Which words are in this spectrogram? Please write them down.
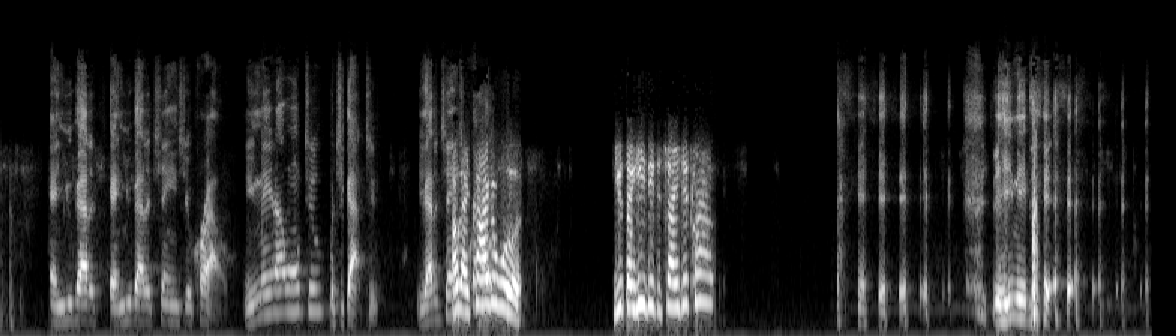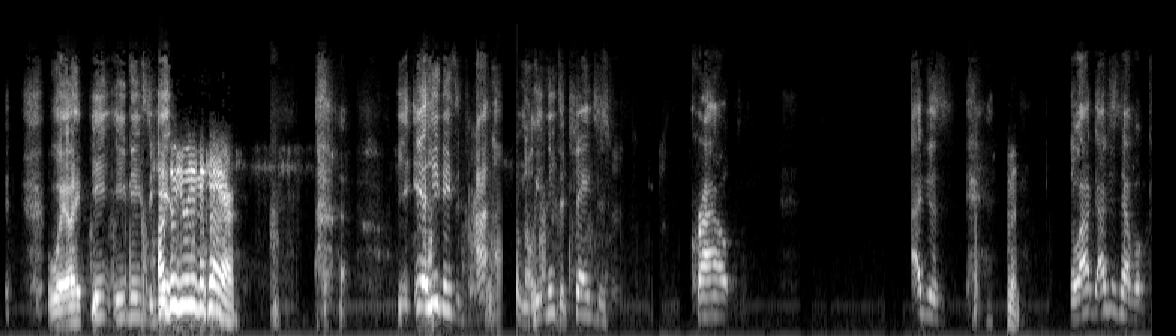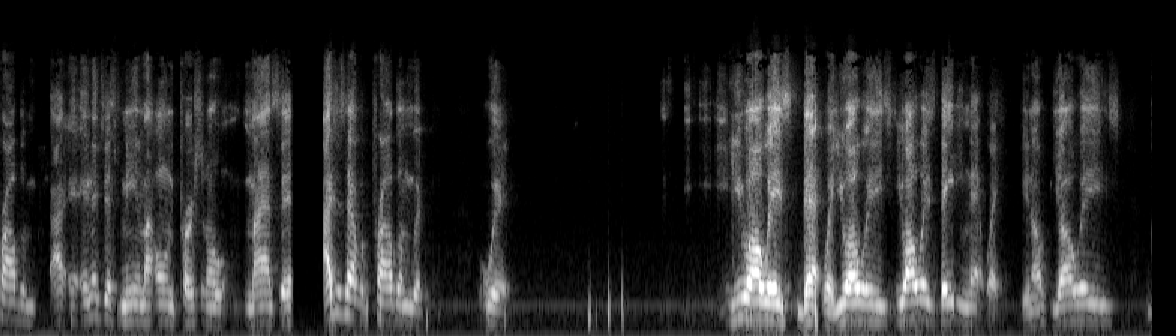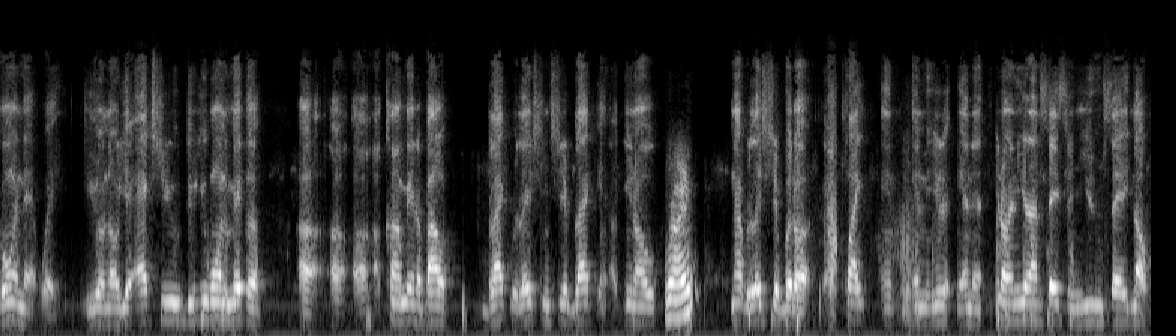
And you got to and you got to change your crowd. You may not want to, but you got to. You got to change. Okay. Tiger Woods. You think he need to change his crowd? he needs. well, he he needs to Or do you even care? yeah, he needs to. I, I don't know. He needs to change his crowd. I just. So I, I just have a problem, I, and it's just me and my own personal mindset. I just have a problem with with you always that way. You always you always dating that way. You know, you always going that way. You know, you ask you, do you want to make a a, a, a- a comment about black relationship, black, you know, Right? not relationship, but a, a plight in in the in the you know in the United States, and you say no.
